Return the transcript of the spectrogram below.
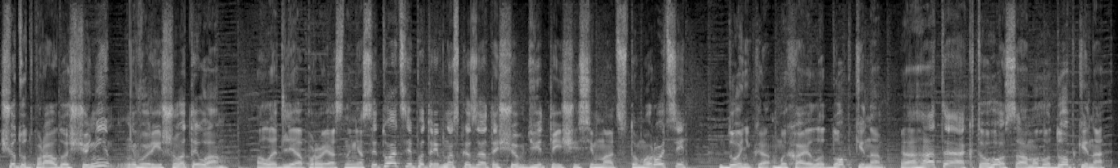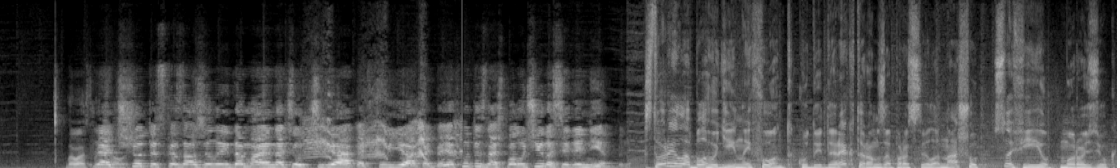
Що тут правда, що ні, вирішувати вам. Але для прояснення ситуації потрібно сказати, що в 2017 році донька Михайла Добкіна, ага, так, того самого Добкіна, Давай сначала. Блядь, что ты сказал, жилые дома, я начал чвякать, хуякать, блядь. Откуда ты знаешь, получилось или нет, блядь? створила благодійний фонд, куди директором запросила нашу Софію Морозюк.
